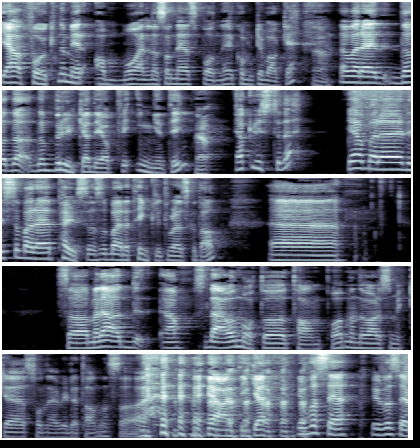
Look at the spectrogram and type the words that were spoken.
Jeg får jo ikke noe mer ammo eller noe sånt når jeg spawner kommer tilbake. Ja. Det bare, da, da, nå bruker jeg det opp for ingenting. Ja. Jeg har ikke lyst til det. Jeg har bare lyst til å bare pause og så bare tenke litt hvordan jeg skal ta den. Eh, så, men det er, ja, så det er jo en måte å ta den på, men det var liksom ikke sånn jeg ville ta den. Så jeg vet ikke. Vi får se. Vi får se.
